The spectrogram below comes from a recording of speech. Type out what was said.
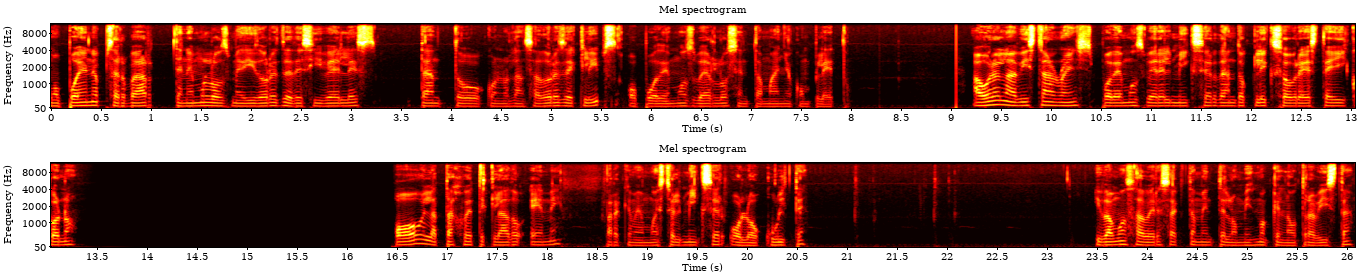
Como pueden observar, tenemos los medidores de decibeles tanto con los lanzadores de clips o podemos verlos en tamaño completo. Ahora en la vista range podemos ver el mixer dando clic sobre este icono o el atajo de teclado M para que me muestre el mixer o lo oculte. Y vamos a ver exactamente lo mismo que en la otra vista.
